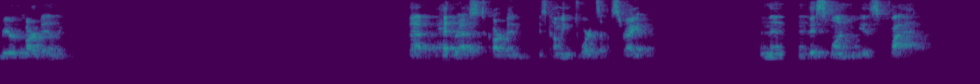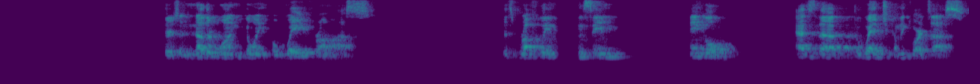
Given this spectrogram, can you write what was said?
rear carbon. The headrest carbon is coming towards us, right? And then this one is flat. There's another one going away from us. That's roughly the same angle as the, the wedge coming towards us.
